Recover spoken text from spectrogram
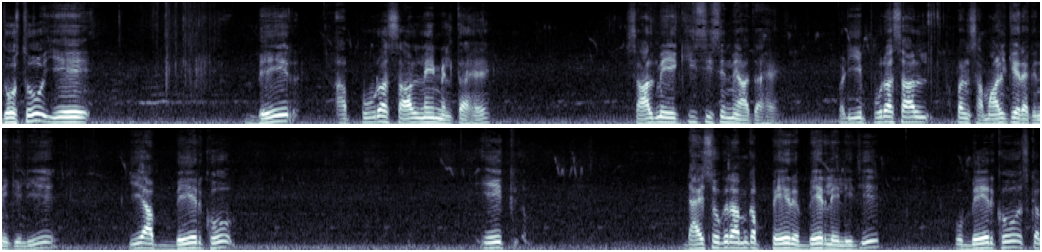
दोस्तों, ये बेर अब पूरा साल नहीं मिलता है। साल में एक ही सीज़न में आता है। बट ये पूरा साल अपन संभाल के रखने के लिए ये आप बेर को एक ढाई सौ ग्राम का पेड़ बेर ले लीजिए। वो बेर को उसका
